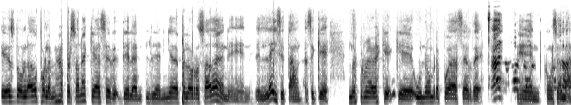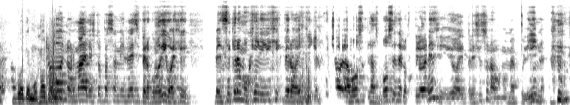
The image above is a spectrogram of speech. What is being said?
es doblado por la misma persona que hace de, de la, de la niña de pelo rosada en, en, en Lazy Town. Así que no es primera vez que, que un hombre puede hacer de, Ah, no, no, en, ¿cómo se llama? Voz de mujer. No, normal, esto pasa mil veces, pero como digo, es que pensé que era mujer y dije, pero es que yo he escuchado la voz, las voces de los clones y digo, "Ay, pero esa es una voz masculina.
